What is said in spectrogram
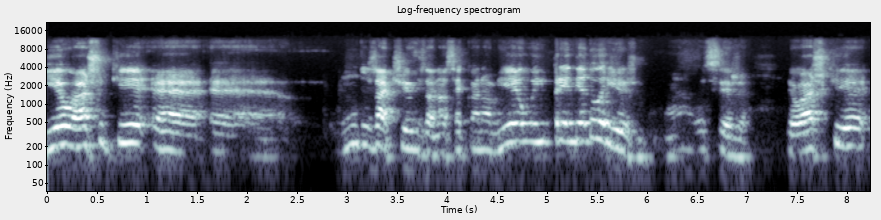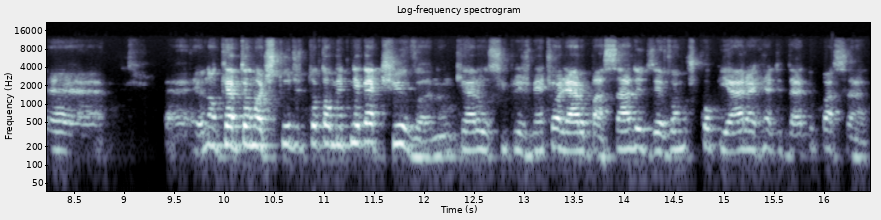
E eu acho que é, é, um dos ativos da nossa economia é o empreendedorismo. Né? Ou seja, eu acho que é, é, eu não quero ter uma atitude totalmente negativa, não quero simplesmente olhar o passado e dizer vamos copiar a realidade do passado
